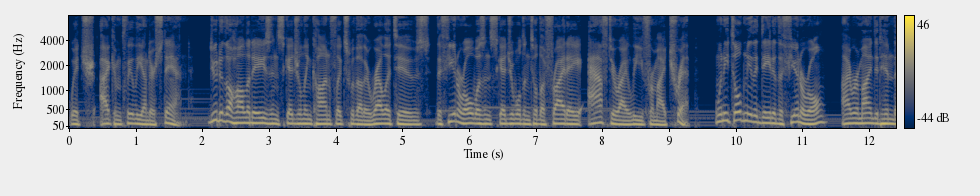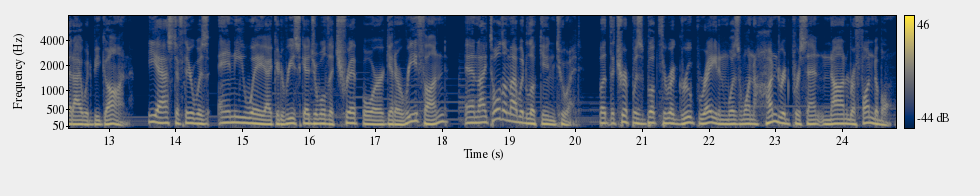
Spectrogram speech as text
which I completely understand. Due to the holidays and scheduling conflicts with other relatives, the funeral wasn't scheduled until the Friday after I leave for my trip. When he told me the date of the funeral, I reminded him that I would be gone. He asked if there was any way I could reschedule the trip or get a refund, and I told him I would look into it. But the trip was booked through a group rate and was 100% non refundable.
